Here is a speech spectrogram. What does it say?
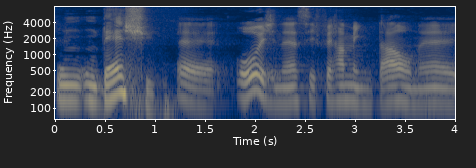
Um, um, dash? É, hoje, né, esse ferramental, né,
